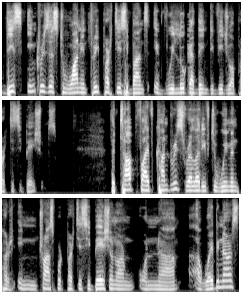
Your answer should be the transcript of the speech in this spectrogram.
This increases to one in three participants if we look at the individual participations. The top five countries relative to women in transport participation on, on uh, webinars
